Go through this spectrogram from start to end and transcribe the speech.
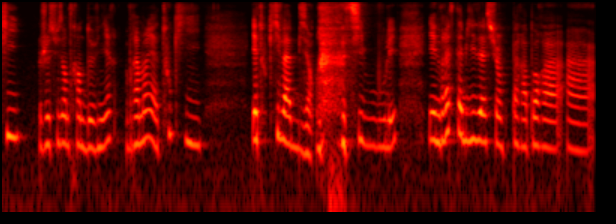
qui je suis en train de devenir. Vraiment, il y a tout qui, il y a tout qui va bien, si vous voulez. Il y a une vraie stabilisation par rapport à,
